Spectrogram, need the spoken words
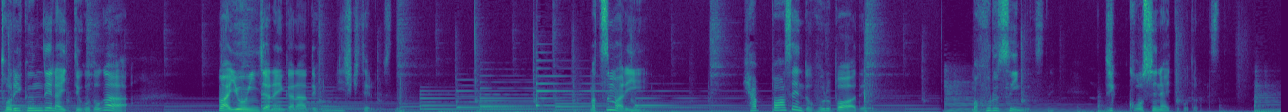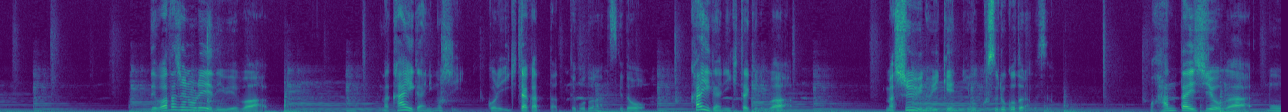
取り組んでないっていうことが、まあ、要因じゃないかなというふうに認識してるんですね。まあ、つまり、100%フルパワーで、まあ、フルスイングですね。実行しないってことなんです。で、私の例で言えば、まあ、海外にもしこれ行きたかったってことなんですけど、海外に行きたければ、まあ、周囲の意見に臆することなんですよ。反対しようが、もう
